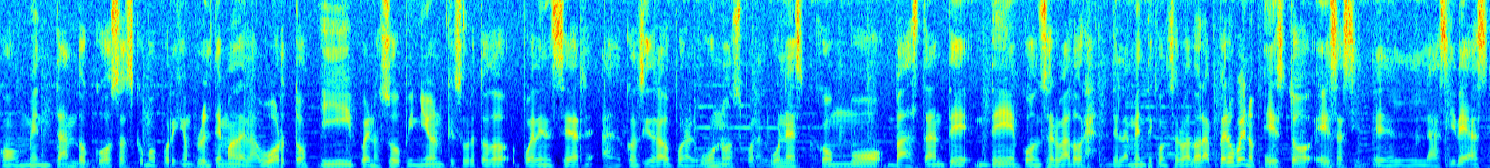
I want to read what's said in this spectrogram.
comentando cosas como por ejemplo el tema del aborto y bueno, su opinión que sobre todo pueden ser considerado por algunos, por algunas como bastante bastante de conservadora, de la mente conservadora. Pero bueno, esto es así. las ideas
